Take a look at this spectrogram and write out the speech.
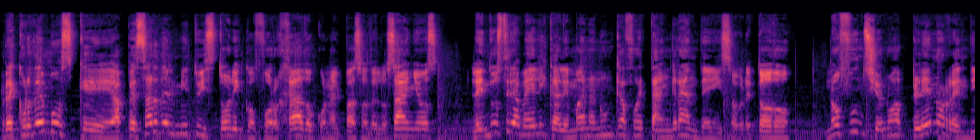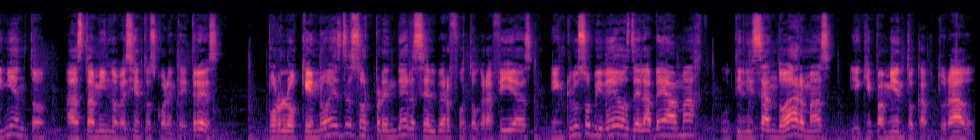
Recordemos que, a pesar del mito histórico forjado con el paso de los años, la industria bélica alemana nunca fue tan grande y, sobre todo, no funcionó a pleno rendimiento hasta 1943, por lo que no es de sorprenderse el ver fotografías e incluso videos de la Wehrmacht utilizando armas y equipamiento capturado.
